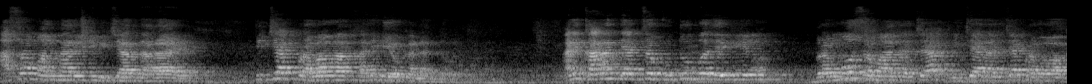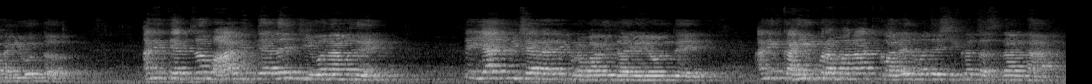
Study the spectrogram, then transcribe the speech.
असं मानणारी जी विचारधारा आहे तिच्या प्रभावाखाली विवेकानंद होते. आणि कारण त्यांचं कुटुंब देखील ब्रह्मो समाजाच्या विचारांच्या प्रभावाखाली होतं. आणि त्यांचं महाविद्यालयीन जीवनामध्ये ते याच विचाराने प्रभावित झालेले होते. आणि काही प्रमाणात कॉलेजमध्ये शिकत असताना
